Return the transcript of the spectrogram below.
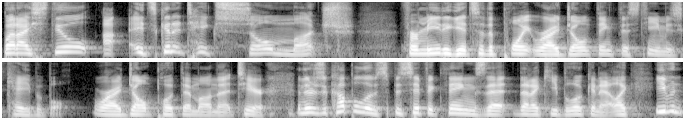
But I still, uh, it's going to take so much for me to get to the point where I don't think this team is capable, where I don't put them on that tier. And there's a couple of specific things that that I keep looking at. Like even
